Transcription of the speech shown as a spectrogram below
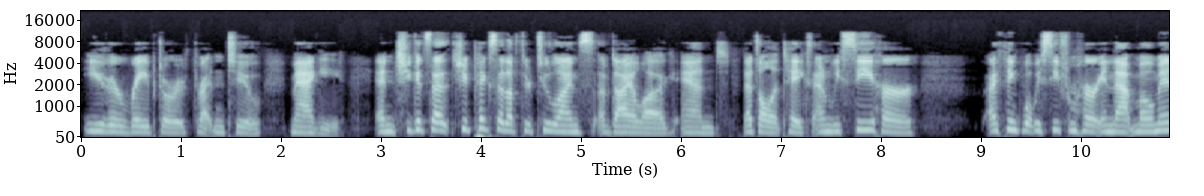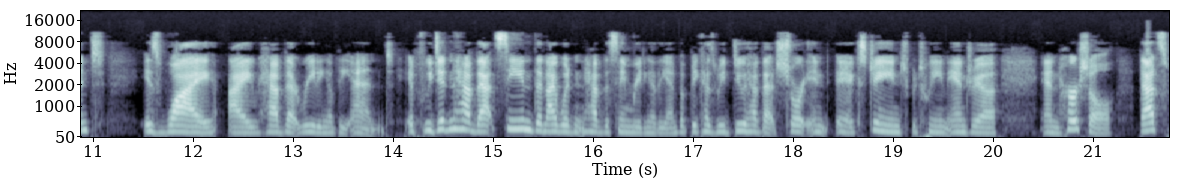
either raped or threatened to Maggie and she gets that she picks it up through two lines of dialogue and that's all it takes and we see her i think what we see from her in that moment is why i have that reading of the end if we didn't have that scene then i wouldn't have the same reading of the end but because we do have that short in- exchange between andrea and hershel that's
